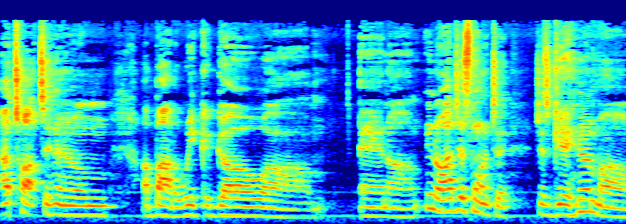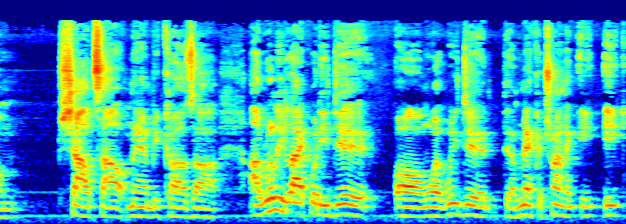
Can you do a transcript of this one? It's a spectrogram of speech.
I talked to him about a week ago. Um, and, um, you know, I just wanted to just give him um, shouts out, man, because uh, I really like what he did, uh, what we did, the Mechatronic e- E-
